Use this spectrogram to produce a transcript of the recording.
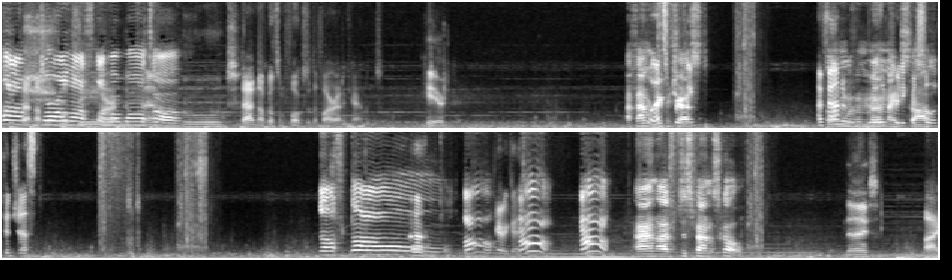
That enough us in the water. That, and I've got some fogs with the fire out of cannons. Here. I found Oh, a that's Reaper pretty. chest. I found a a really mermaid pretty staff. crystalline chest. Let's go! There we go. And I've just found a skull. Nice. I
